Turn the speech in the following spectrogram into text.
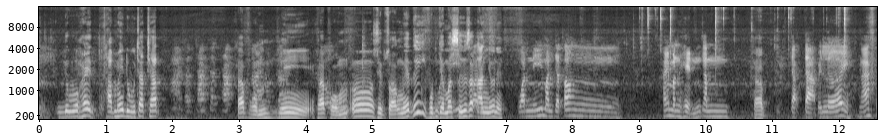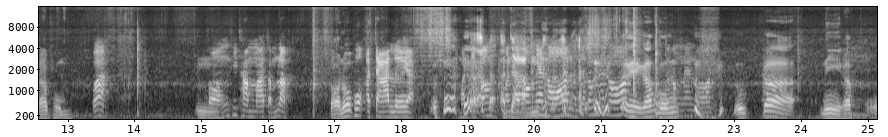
มดูให้ทำให้ดูชัดอ่าชัดชัดชัดชัดๆครับผมนี่ครับผมโอ้สิบสองเมตรเอ้ยผมจะมาซื้อสักอันอยู่เนี่ยวันนี้มันจะต้องให้มันเห็นกันครับ จะจะๆไปเลยนะ ครับผมว่าอืมของที่ทำมาสำหรับต่อนกพวกอาจารย์เลยอะ มันจะต้องอามันจาจะรย์ต้องแน่นอนมันจะต้องแน่นอนเอ้ยครับผมนจะต้องแน่นอน ก็ นี่ครับ โอ้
